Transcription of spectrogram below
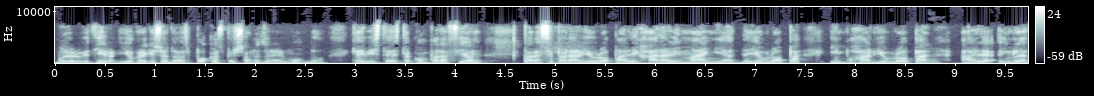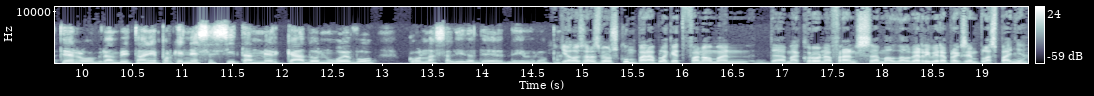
Vuelvo a repetir, yo creo que soy de las pocas personas en el mundo que he visto esta comparación para separar Europa, alejar a Alemania de Europa, empujar Europa a Inglaterra o Gran Bretaña porque necesitan mercado nuevo con la salida de, de Europa. I aleshores veus comparable aquest fenomen de Macron a França amb el d'Albert Rivera, per exemple, a Espanya?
